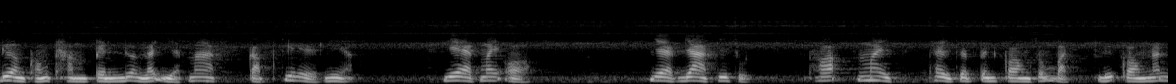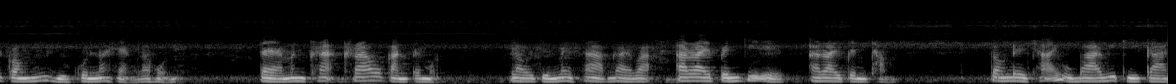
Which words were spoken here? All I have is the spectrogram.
เรื่องของธรรมเป็นเรื่องละเอียดมากกับกิเลสเนี่ย แยกไม่ออก แยกยากที่สุด เพราะไม่ใช่จะเป็นกองสมบัติหรือกองนั้นกองนี้อยู่คนละแห่งละหน แต่มันคละเคล้ากันไปหมด เราจึงไม่ทราบได้ว่า อะไรเป็นกิเลสอะไรเป็นธรรม ต้องได้ใช้อุบายวิธีการ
